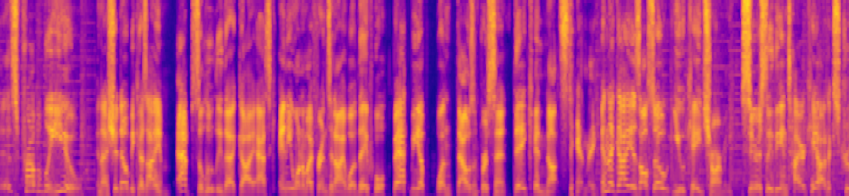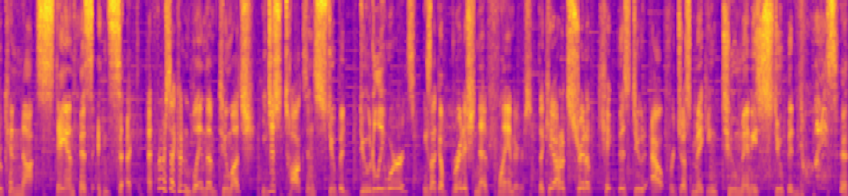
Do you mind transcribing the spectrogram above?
it's probably you. And I should know because I am absolutely that guy. Ask any one of my friends in Iowa. They will back me up 1000%. They cannot stand me. And that guy is also UK Charmy. Seriously, the entire Chaotix crew cannot stand this insect. At first, I couldn't blame them too much. He just talks in stupid doodly words. He's like a British Ned Flanders. The Chaotix straight up kicked this dude out for just making too many stupid noises.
